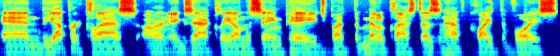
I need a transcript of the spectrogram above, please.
and the upper class aren't exactly on the same page, but the middle class doesn't have quite the voice.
